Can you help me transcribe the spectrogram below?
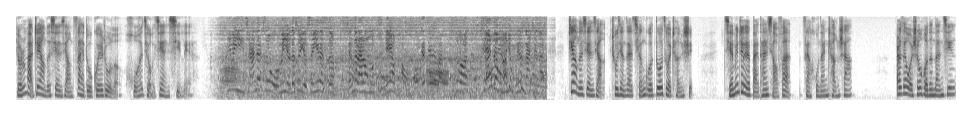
有人把这样的现象再度归入了“活久见”系列。因为以前的时候，我们有的时候有生意的时候，城管来了，我们肯定要跑的，是吧？现在我们就不用担心了。这样的现象出现在全国多座城市。前面这位摆摊小贩在湖南长沙，而在我生活的南京，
